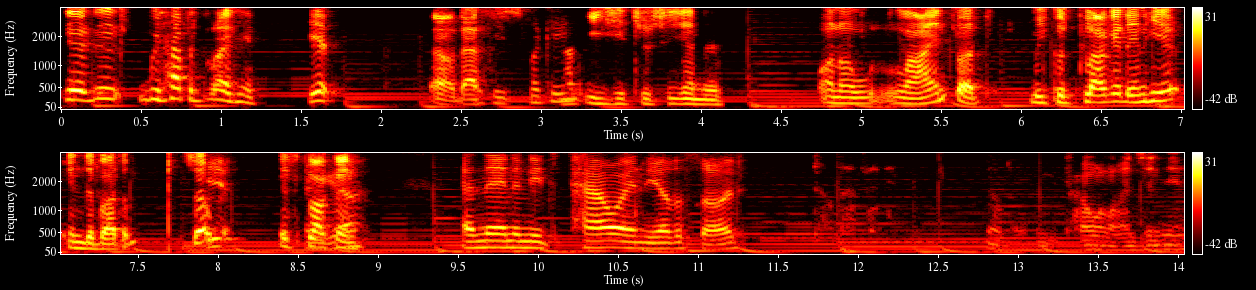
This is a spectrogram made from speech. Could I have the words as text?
Yeah, we- we have it right here. Yep. Oh, that's not easy to see on the on a line, but we could plug it in here in the bottom. So Yeah, it's plugged in. And then it needs power in the other side. Don't have any, don't have any power lines in here.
